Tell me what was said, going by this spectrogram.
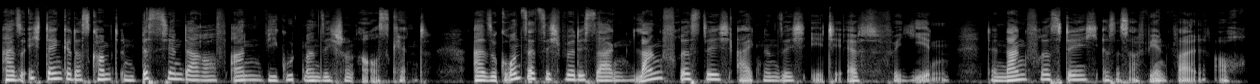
Also ich denke, das kommt ein bisschen darauf an, wie gut man sich schon auskennt. Also grundsätzlich würde ich sagen, langfristig eignen sich ETFs für jeden. Denn langfristig ist es auf jeden Fall auch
